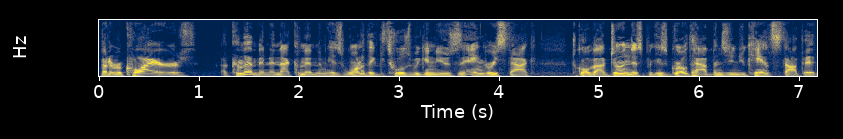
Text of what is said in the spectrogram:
But it requires a commitment, and that commitment is one of the tools we can use the angry stack to go about doing this because growth happens and you can't stop it.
